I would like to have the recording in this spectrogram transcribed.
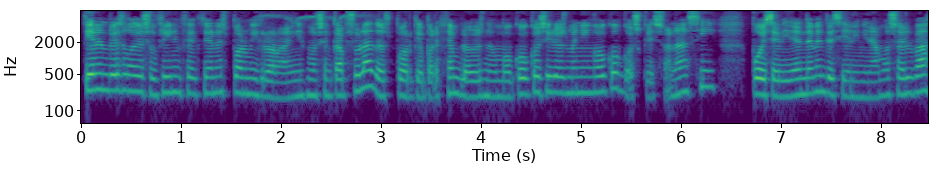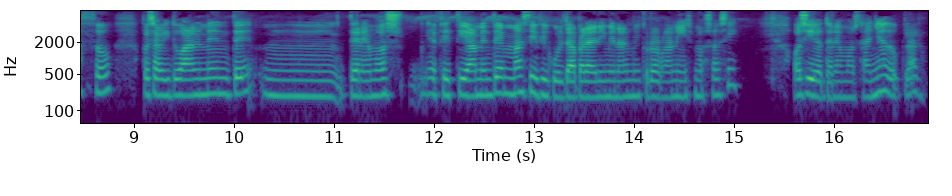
tienen riesgo de sufrir infecciones por microorganismos encapsulados porque por ejemplo los neumococos y los meningococos que son así, pues evidentemente si eliminamos el bazo, pues habitualmente mm, tenemos efectivamente más dificultad para eliminar microorganismos así. O si lo tenemos dañado, claro.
